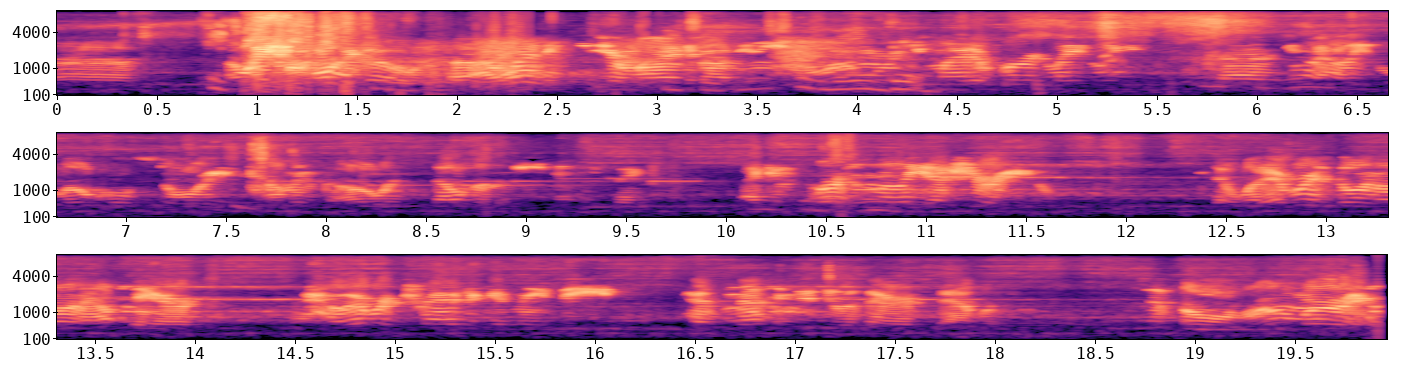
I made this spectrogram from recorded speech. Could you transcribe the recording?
Uh, oh, wait, before I go, uh, I wanted to ease your mind about any It's rumors you might have heard lately. Uh, you know how these local stories come and go and seldom mean anything. I can personally assure you that whatever is going on out there, however tragic it may be, has nothing to do with their establishment. It's just all rumor and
